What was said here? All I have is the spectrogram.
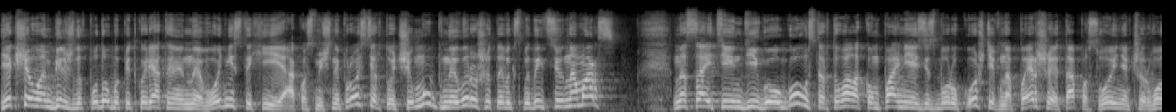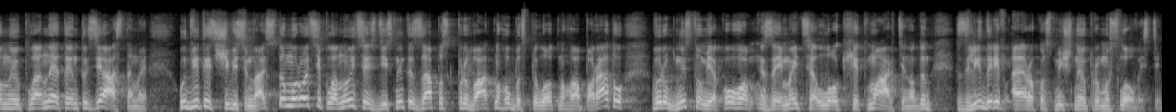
Якщо вам більш до вподоби підкоряти не водні стихії, а космічний простір, то чому б не вирушити в експедицію на Марс? На сайті Indiegogo стартувала компанія зі збору коштів на перший етап освоєння червоної планети ентузіастами. У 2018 році планується здійснити запуск приватного безпілотного апарату, виробництвом якого займеться Lockheed Martin, один з лідерів аерокосмічної промисловості.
